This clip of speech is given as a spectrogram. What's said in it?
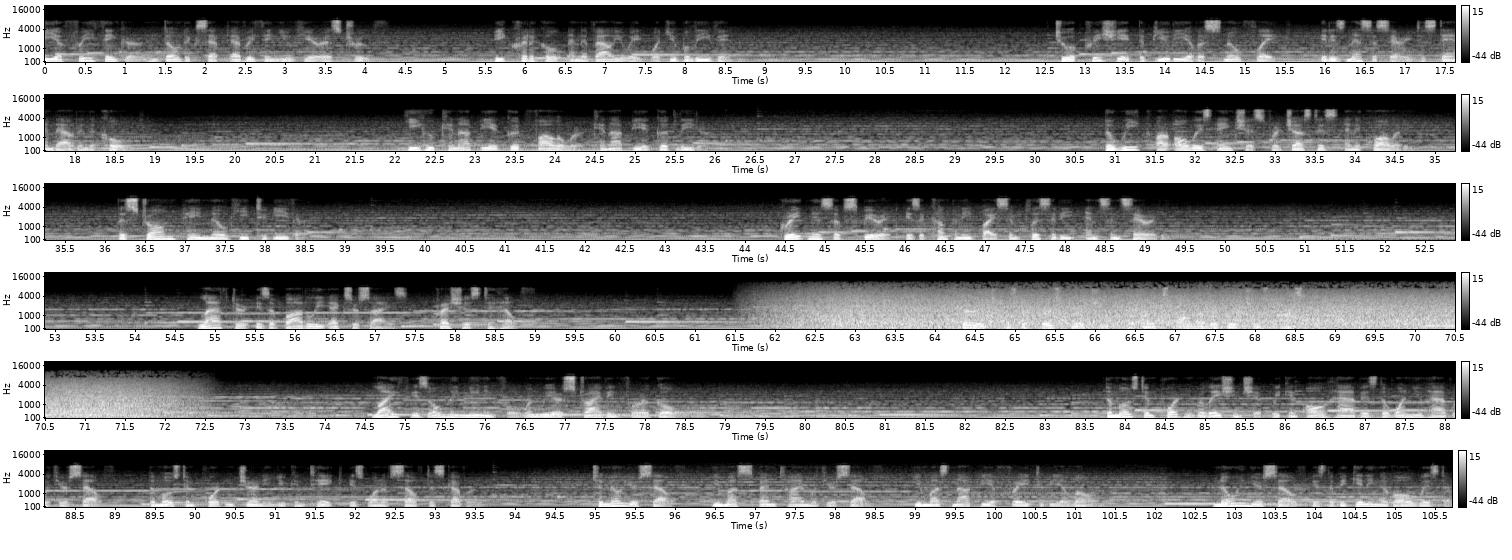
Be a free thinker and don't accept everything you hear as truth. Be critical and evaluate what you believe in. To appreciate the beauty of a snowflake, it is necessary to stand out in the cold. He who cannot be a good follower cannot be a good leader. The weak are always anxious for justice and equality. The strong pay no heed to either. Greatness of spirit is accompanied by simplicity and sincerity. Laughter is a bodily exercise, precious to health. The first virtue that makes all other virtues possible. Life is only meaningful when we are striving for a goal. The most important relationship we can all have is the one you have with yourself. The most important journey you can take is one of self-discovery. To know yourself, you must spend time with yourself, you must not be afraid to be alone. Knowing yourself is the beginning of all wisdom.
